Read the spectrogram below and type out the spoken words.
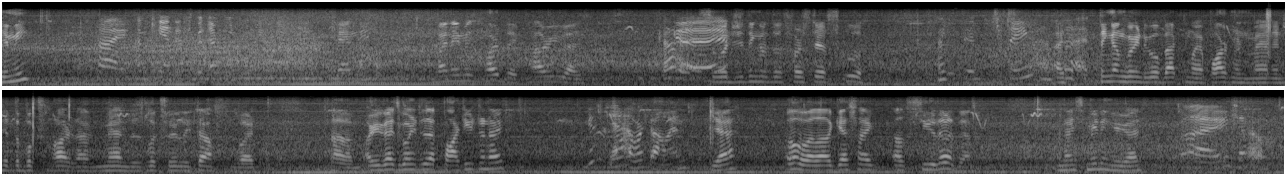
Kimmy? Hi, I'm Candace, but everyone calls me Candy. Candy? My name is Hardik. How are you guys? Good. So what did you think of the first day of school? That's interesting. I Good. think I'm going to go back to my apartment, man, and hit the books hard. Uh, man, this looks really tough. But um, are you guys going to that party tonight? Yeah, we're going. Yeah. Oh well, I guess I I'll see you there then. Nice meeting you guys. Bye. Ciao.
